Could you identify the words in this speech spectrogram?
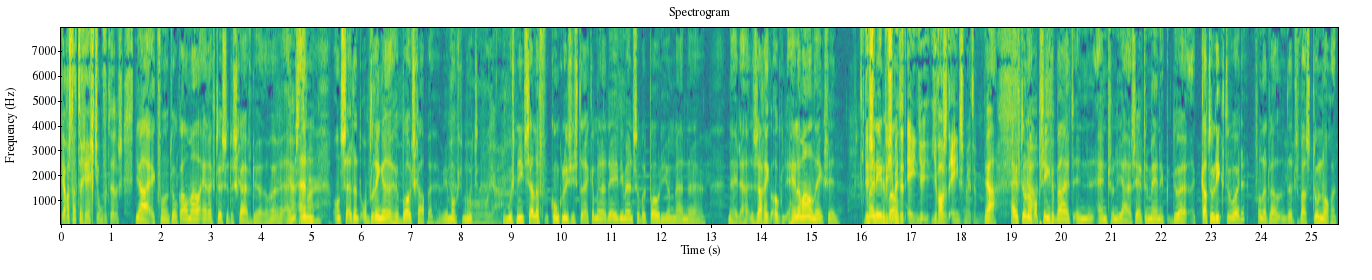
Ja, was dat terecht, John? Vertel eens. Ja, ik vond het ook allemaal erg tussen de schuifdeuren hoor. En, ja, en ontzettend opdringerige boodschappen. Je mocht, moet, Oh, ja. je moest niet zelf conclusies trekken, maar dat deden die mensen op het podium. En eh, nee, daar zag ik ook helemaal niks in. Dus, Maar in ieder dus je bent het eens. Je, je was het eens met hem. Ja, hij heeft toen Ja. nog opzien gebaaid in eind van de jaren 70, meen ik, door katholiek te worden. Vond het wel, dat was toen nog een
